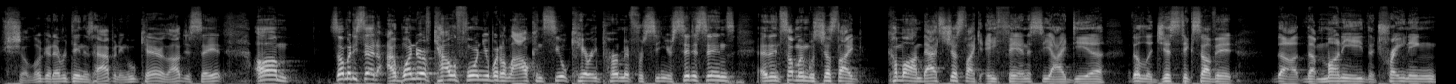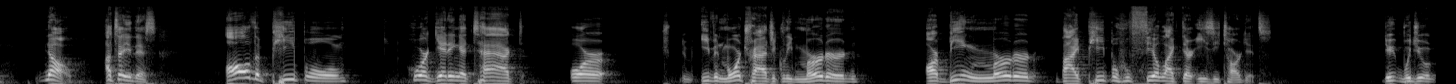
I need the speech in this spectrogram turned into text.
sh- look at everything that's happening. Who cares? I'll just say it. Um, somebody said, I wonder if California would allow concealed carry permit for senior citizens. And then someone was just like, come on, that's just like a fantasy idea. The logistics of it, the the money, the training. No, I'll tell you this. All the people who are getting attacked or even more tragically murdered are being murdered by people who feel like they're easy targets. Do, would you? like-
